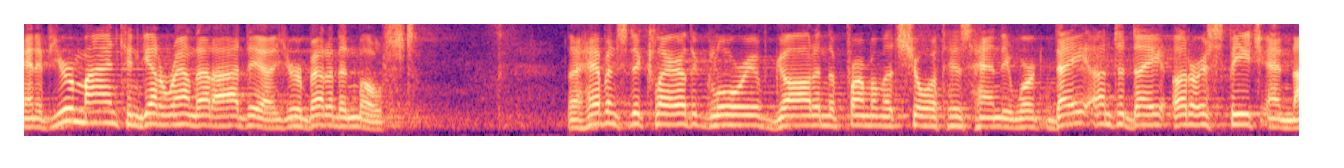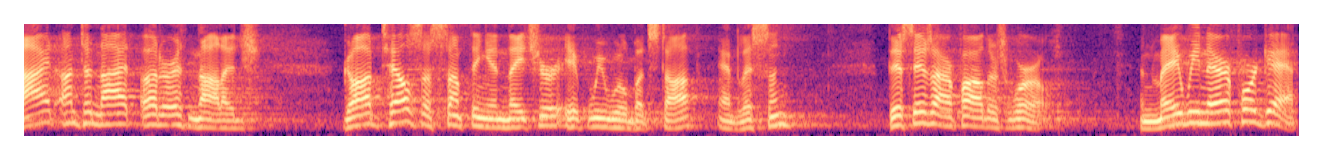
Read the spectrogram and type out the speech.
And if your mind can get around that idea, you're better than most. The heavens declare the glory of God, and the firmament showeth his handiwork. Day unto day uttereth speech, and night unto night uttereth knowledge. God tells us something in nature if we will but stop and listen. This is our Father's world. And may we ne'er forget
